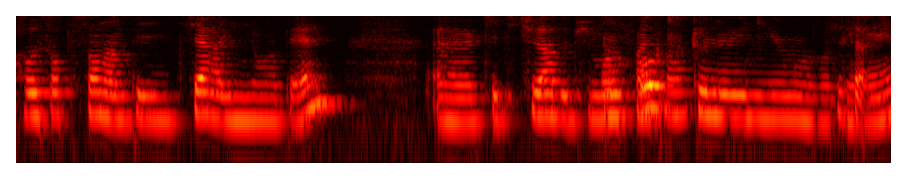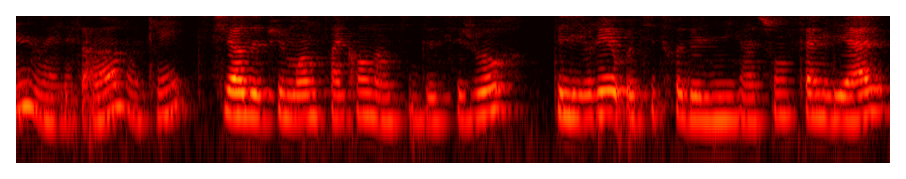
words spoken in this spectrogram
ressortissant d'un pays tiers à l'Union européenne. qui est titulaire depuis moins de 5 autre ans. que l'Union européenne, ça. ok. Titulaire depuis moins de 5 ans d'un titre de séjour, délivré au titre de l'immigration familiale,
